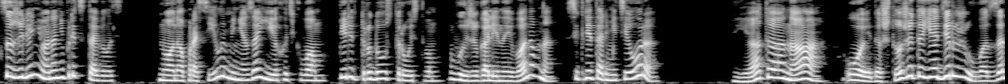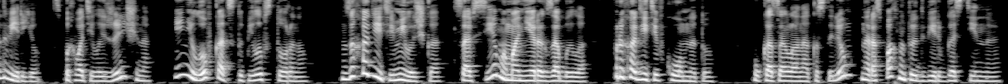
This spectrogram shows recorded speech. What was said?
«К сожалению, она не представилась. Но она просила меня заехать к вам перед трудоустройством. Вы же Галина Ивановна, секретарь «Метеора»?» «Я-то она», «Ой, да что же это я держу вас за дверью?» – спохватилась женщина и неловко отступила в сторону. «Заходите, милочка, совсем о манерах забыла. Проходите в комнату», – указала она костылем на распахнутую дверь в гостиную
